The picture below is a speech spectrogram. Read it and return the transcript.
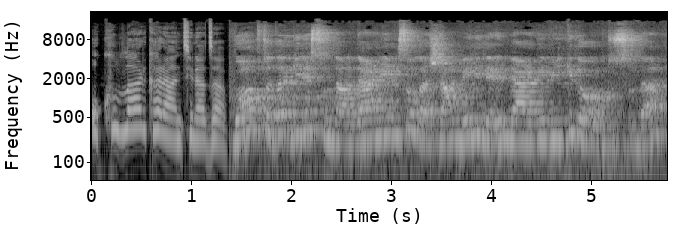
okullar karantinada. Bu haftada Giresun'dan derneğimize ulaşan velilerin verdiği bilgi doğrultusunda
